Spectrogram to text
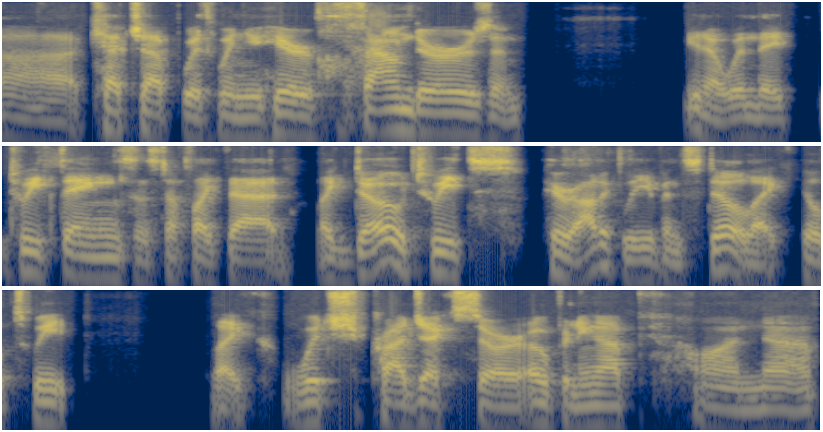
uh, catch up with when you hear founders and you know when they tweet things and stuff like that. Like Do tweets periodically, even still. Like he'll tweet like which projects are opening up on uh,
